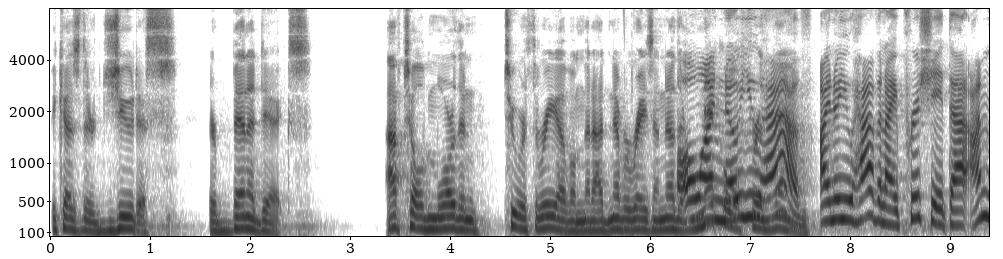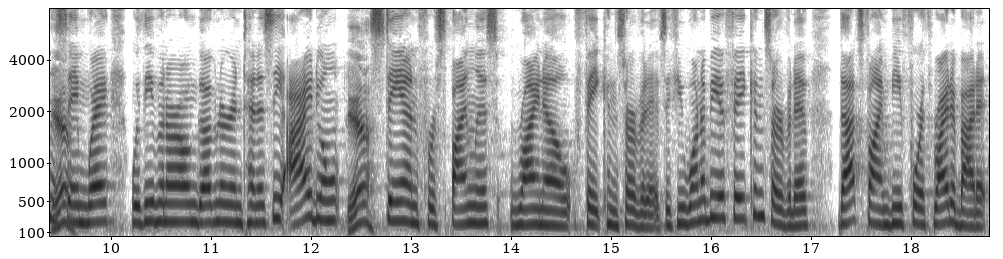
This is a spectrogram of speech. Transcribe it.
because they're Judas, they're Benedicts. I've told more than two or three of them that I'd never raise another. Oh, I know you have. Them. I know you have, and I appreciate that. I'm the yeah. same way with even our own governor in Tennessee. I don't yeah. stand for spineless RINO fake conservatives. If you want to be a fake conservative, that's fine. Be forthright about it,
